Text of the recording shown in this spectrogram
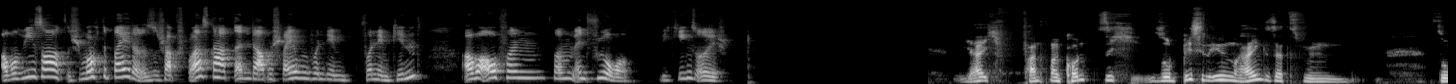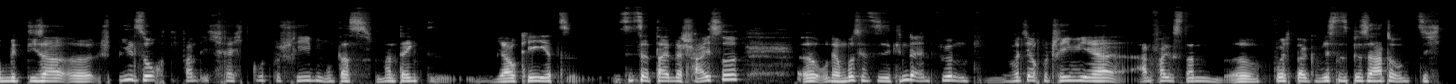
aber wie gesagt, ich mochte beide. Also ich habe Spaß gehabt an der Beschreibung von dem, von dem Kind, aber auch von, vom Entführer. Wie ging's euch? Ja, ich fand, man konnte sich so ein bisschen in ihn reingesetzt fühlen. So mit dieser äh, Spielsucht, die fand ich recht gut beschrieben und dass man denkt, ja, okay, jetzt sitzt er da in der Scheiße äh, und er muss jetzt diese Kinder entführen und wird ja auch beschrieben, wie er anfangs dann äh, furchtbar Gewissensbisse hatte und sich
